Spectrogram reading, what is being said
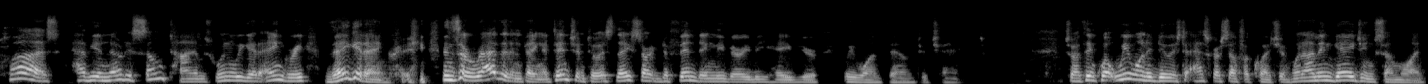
Plus, have you noticed sometimes when we get angry, they get angry. and so rather than paying attention to us, they start defending the very behavior we want them to change. So I think what we want to do is to ask ourselves a question. When I'm engaging someone,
